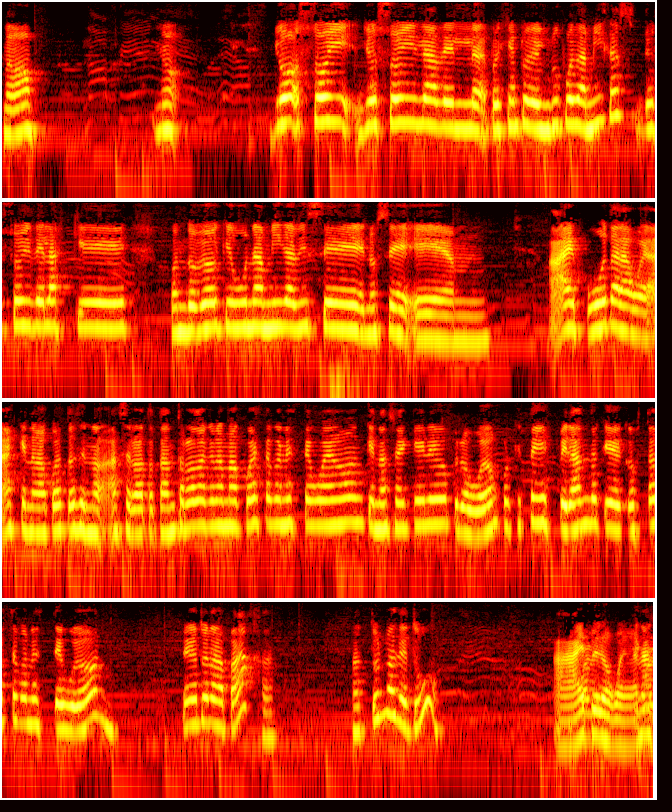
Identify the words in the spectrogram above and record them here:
no, no. Yo soy, yo soy la del, por ejemplo, del grupo de amigas. Yo soy de las que cuando veo que una amiga dice, no sé, eh, ay puta la weá, es que no me acuesto hace, no- hace rato, tanto rato que no me acuesto con este weón, que no sé qué, le digo, pero weón, ¿por qué estoy esperando que acostarte con este weón? Pégate una paja. Mastúrbate tú. Ay, ¿Cuál- pero weona,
